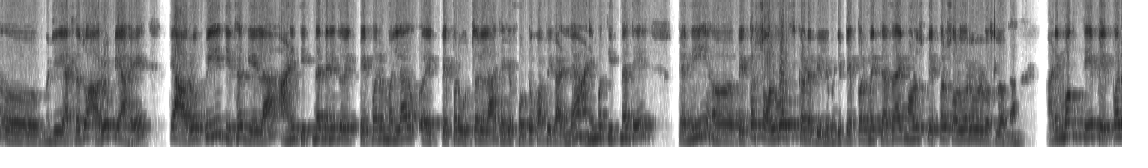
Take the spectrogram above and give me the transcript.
म्हणजे यातला जो आरोपी आहे त्या आरोपी तिथं गेला आणि तिथनं त्यांनी तो एक पेपर मला एक पेपर उचलला त्याचे फोटो कॉपी काढल्या आणि मग तिथनं ते त्यांनी पेपर सॉल्व्हर्सकडे दिले. म्हणजे पेपरमध्ये म्हणजे त्याचा एक माणूस पेपर सॉल्व्हर वर बसला होता. आणि मग ते पेपर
